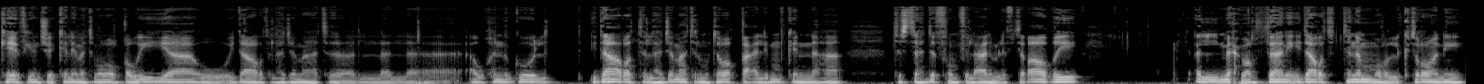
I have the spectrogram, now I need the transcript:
كيف ينشئ كلمة مرور قوية وإدارة الهجمات أو خلينا نقول إدارة الهجمات المتوقعة اللي ممكن أنها تستهدفهم في العالم الافتراضي. المحور الثاني إدارة التنمر الإلكتروني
